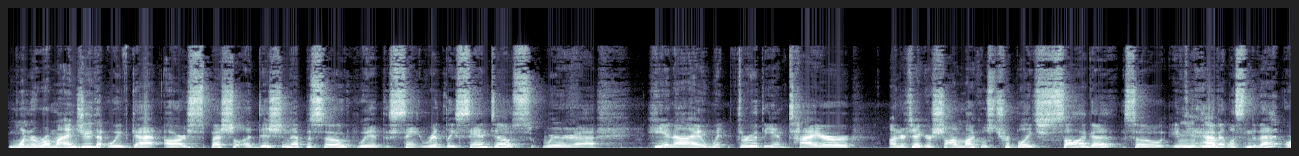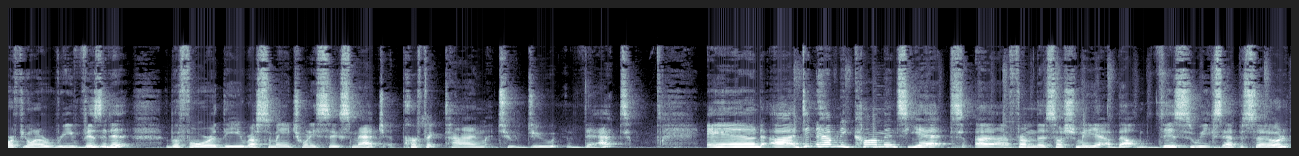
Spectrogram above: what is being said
want to remind you that we've got our special edition episode with St. Ridley Santos, where uh, he and I went through the entire Undertaker Shawn Michaels Triple H saga. So if you haven't listened to that, or if you want to revisit it before the WrestleMania 26 match, a perfect time to do that. And I didn't have any comments yet uh, from the social media about this week's episode,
